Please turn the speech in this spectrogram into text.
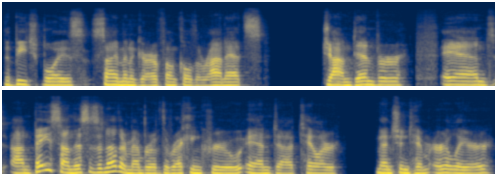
the Beach Boys, Simon and Garfunkel, the Ronettes, John Denver. And on bass on this is another member of the Wrecking Crew. And uh, Taylor mentioned him earlier.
